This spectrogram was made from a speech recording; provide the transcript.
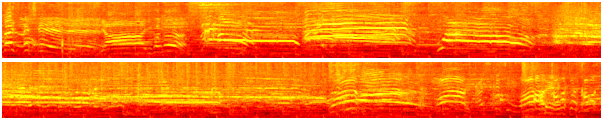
나이스 패치! 야, 이거는 와, 나이스 캐치. 와. 잡았어, 잡았어.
